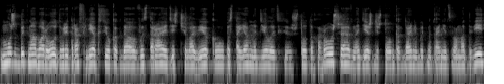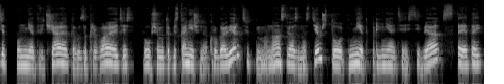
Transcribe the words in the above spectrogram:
Может быть, наоборот, в ретрофлексию, когда вы стараетесь человеку постоянно делать что-то хорошее в надежде, что он когда-нибудь наконец вам ответит. Он не отвечает, а вы закрываетесь. В общем, это бесконечная круговерть. Она связана с тем, что нет принятия себя с этой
